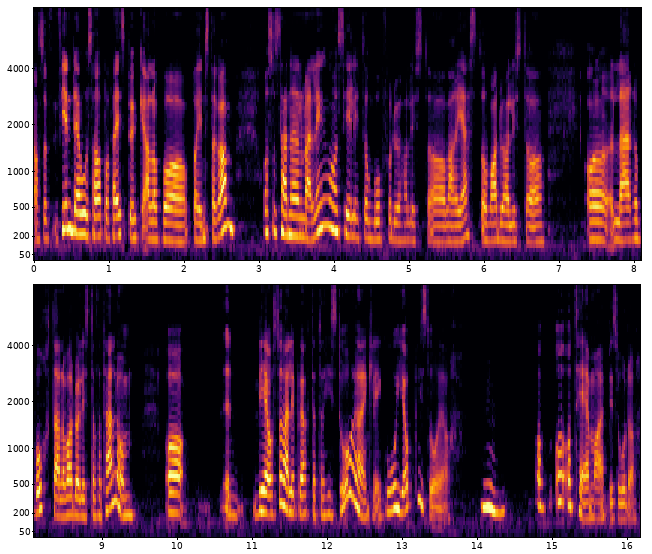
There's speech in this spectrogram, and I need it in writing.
altså Finn det hun sa på Facebook eller på, på Instagram, og så send en melding og si litt om hvorfor du har lyst til å være gjest, og hva du har lyst til å, å lære bort, eller hva du har lyst til å fortelle om. Og eh, vi er også veldig på jakt etter historier, egentlig. Gode jobbhistorier. Mm. Og, og, og temaepisoder.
